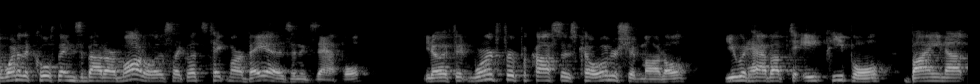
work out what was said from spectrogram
one of the cool things about our model is like let's take marbella as an example you know, if it weren't for Pacaso's co-ownership model, you would have up to eight people buying up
